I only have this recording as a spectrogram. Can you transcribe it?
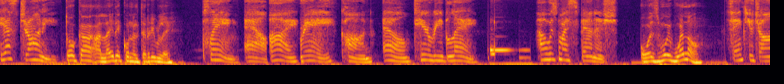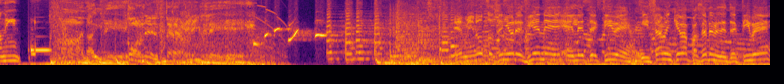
Yes, Johnny. toca al aire con el terrible. Playing L I Ray con El Terrible. How is my Spanish? ¿O es muy bueno? Thank you, Johnny. Al aire con el terrible. En minutos, señores, viene el detective. ¿Y saben qué va a pasar en el detective?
